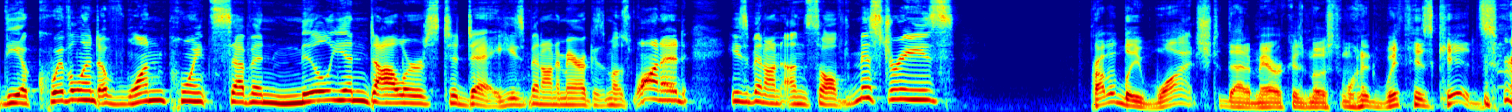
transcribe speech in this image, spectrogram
the equivalent of $1.7 million today. He's been on America's Most Wanted, he's been on Unsolved Mysteries. Probably watched that America's Most Wanted with his kids.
